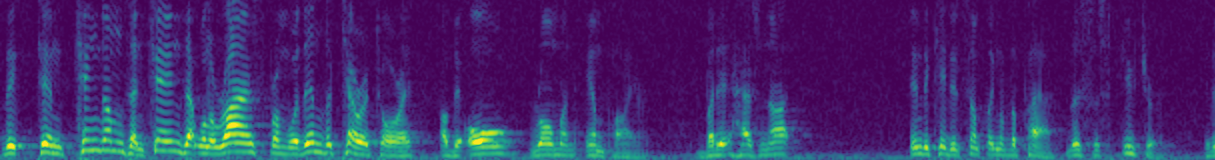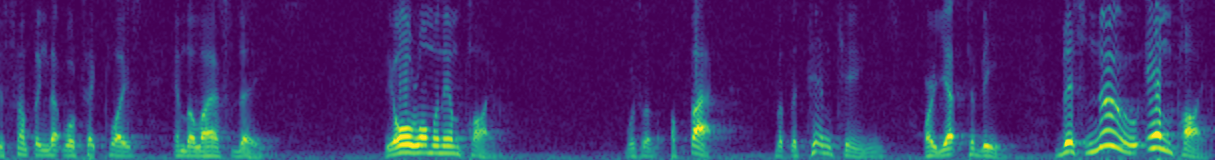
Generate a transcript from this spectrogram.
the ten kingdoms and kings that will arise from within the territory of the old Roman Empire. But it has not indicated something of the past. This is future. It is something that will take place in the last days. The old Roman Empire was a, a fact, but the ten kings are yet to be. This new empire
